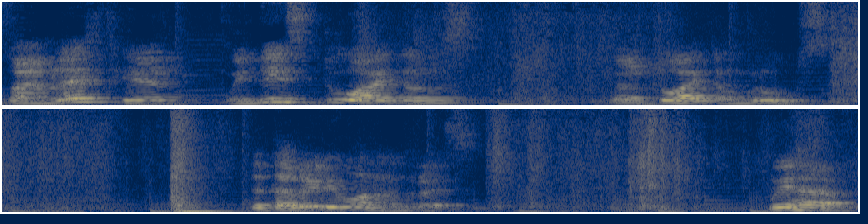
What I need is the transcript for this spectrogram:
So I'm left here with these two items, well, two item groups that I really want to address. We have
